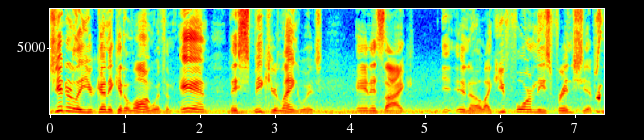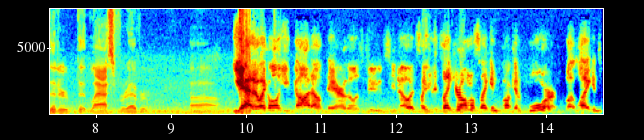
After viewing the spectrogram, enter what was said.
generally you're gonna get along with them, and they speak your language, and it's like you know, like you form these friendships that are that last forever. Uh, Yeah, they're like all you got out there, those dudes. You know, it's like it's like you're almost like in fucking war, but like it's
